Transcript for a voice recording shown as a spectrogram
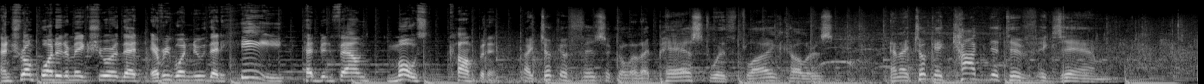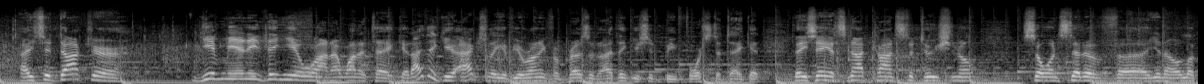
And Trump wanted to make sure that everyone knew that he had been found most competent. I took a physical and I passed with flying colors, and I took a cognitive exam. I said, Doctor, give me anything you want. I want to take it. I think you actually, if you're running for president, I think you should be forced to take it. They say it's not constitutional. So instead of, uh, you know, look,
